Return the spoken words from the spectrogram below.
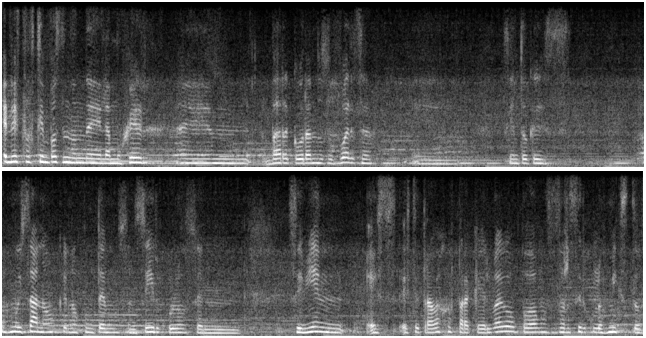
En estos tiempos en donde la mujer em, va recobrando su fuerza, em, siento que es, muy sano que nos juntemos en círculos, en, si bien es, este trabajo es para que luego podamos hacer círculos mixtos,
